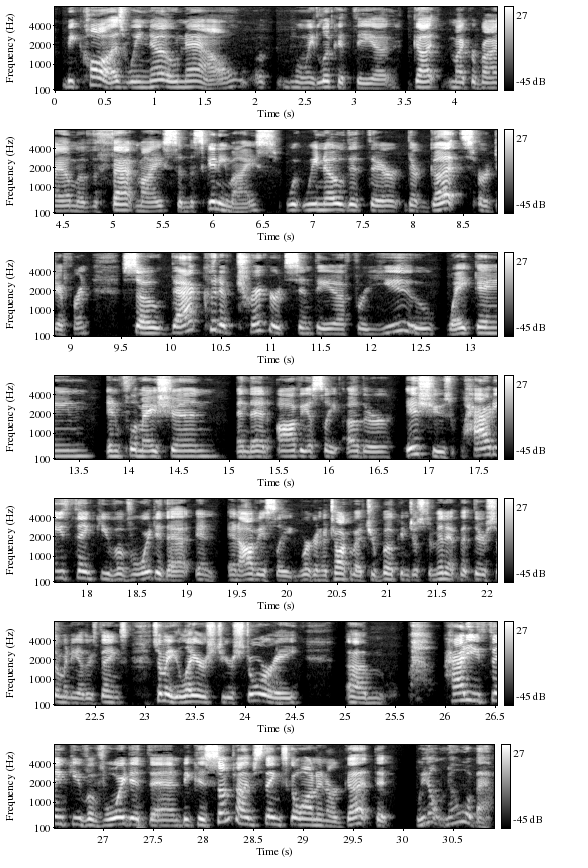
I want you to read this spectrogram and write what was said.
because we know now when we look at the uh, gut microbiome of the fat mice and the skinny mice we, we, know that their their guts are different. So that could have triggered cynthia for you weight gain inflammation and then obviously other issues. How do you think you've avoided that? And and obviously we're going to talk about your book in just a minute but there's so many other things so many layers to your story. Um, how do you think you've avoided then? Because sometimes things go on in our gut that we don't know about.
